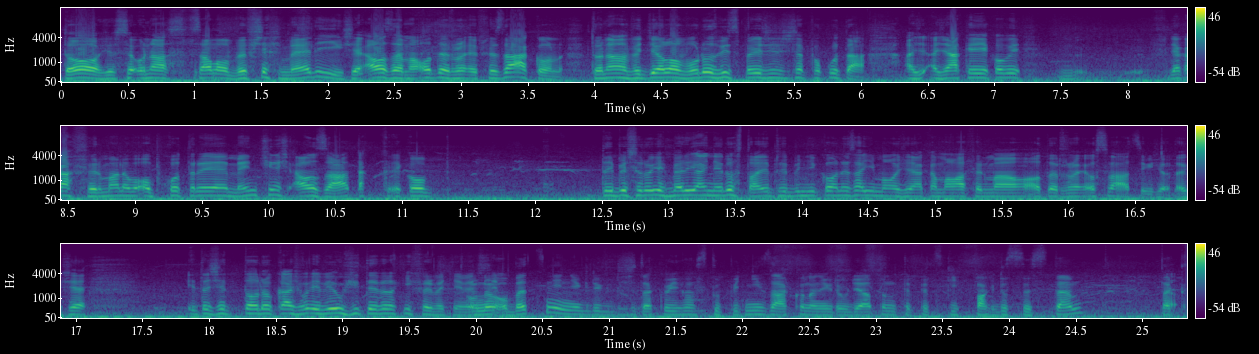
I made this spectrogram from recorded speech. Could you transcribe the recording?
to, že se o nás psalo ve všech médiích, že Alza má otevřeno i přes zákon, to nám vidělo vodu víc peněz, než se pokuta. A, a nějaký, jakoby, nějaká firma nebo obchod, který je menší než Alza, tak jako ty by se do těch médií ani nedostali, protože by nikoho nezajímalo, že nějaká malá firma otevřeno i o svácích. Jo. Takže i to, že to dokážou i využít ty velké firmy tím Ono obecně někdy, když je takovýhle stupidní zákon a někdo udělá ten typický fuck the system, tak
